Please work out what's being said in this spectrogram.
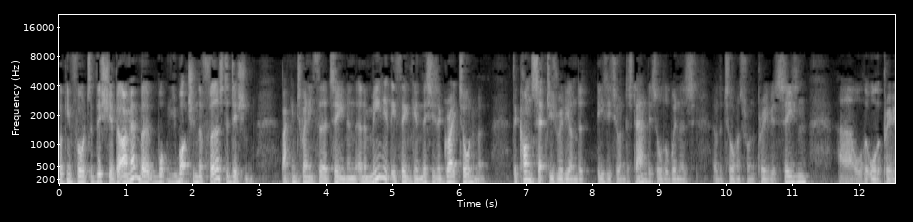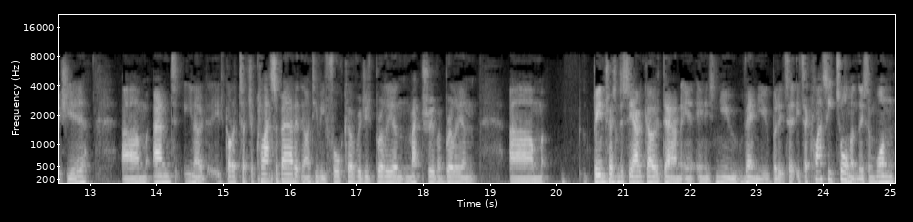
looking forward to this year. But I remember w- watching the first edition back in 2013 and, and, immediately thinking this is a great tournament. The concept is really under, easy to understand. It's all the winners of the tournaments from the previous season, uh, or, the, or the previous year. Um, and, you know, it's got a touch of class about it. The ITV4 coverage is brilliant. Matchroom are brilliant. Um, be interesting to see how it goes down in, in, its new venue. But it's a, it's a classy tournament, this, and one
